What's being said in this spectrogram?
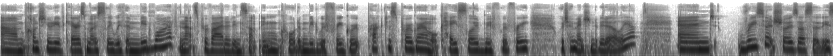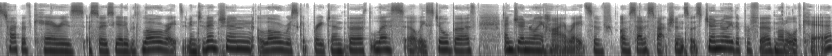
um, continuity of care is mostly with a midwife, and that's provided in something called a midwifery group practice program or caseload midwifery, which I mentioned a bit earlier. And Research shows us that this type of care is associated with lower rates of intervention, a lower risk of preterm birth, less early stillbirth, and generally higher rates of, of satisfaction. So it's generally the preferred model of care.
